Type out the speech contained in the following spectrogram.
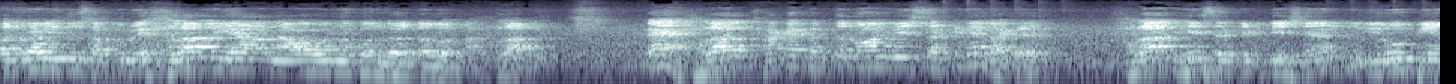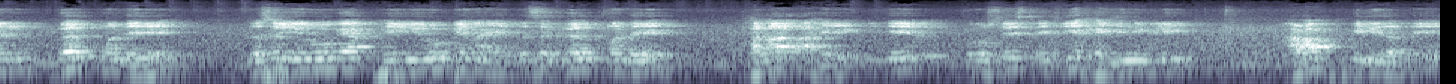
पंधरा वीस दिवसापूर्वी हलाल या नावावरनं गोंधळ चालू होता. हलाल. काय? हलाल हा काय फक्त नॉन व्हेजसाठी नाही लागत. हलाल हे सर्टिफिकेशन युरोपियन गल्फमध्ये जसं युरोगॅप हे युरोपियन आहे तसं गल्फमध्ये हलाल आहे की जे प्रोसेस त्याची हायजिनिकली अडॉप्ट केली जाते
